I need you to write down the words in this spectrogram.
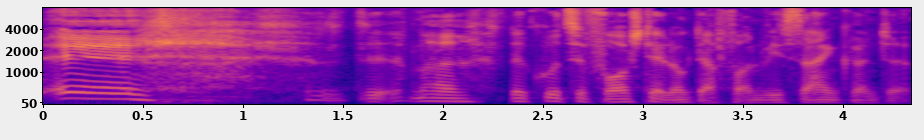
äh, mal eine kurze Vorstellung davon, wie es sein könnte.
